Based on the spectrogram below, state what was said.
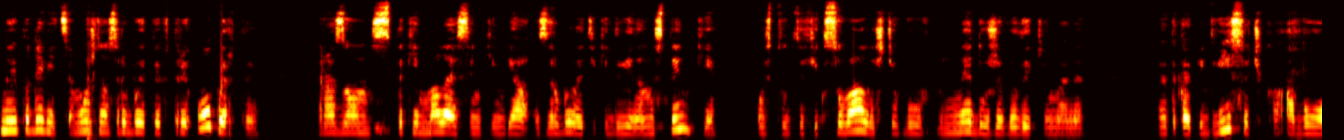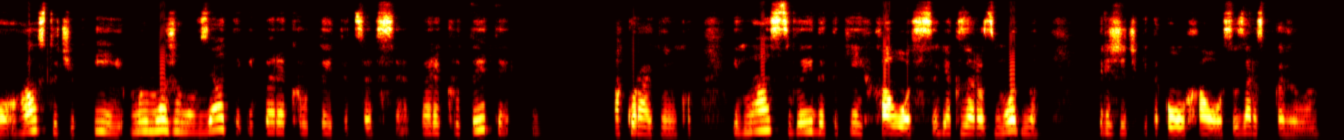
Ну і подивіться, можна зробити в три оберти. Разом з таким малесеньким я зробила тільки дві намистинки. Ось тут зафіксували, щоб був не дуже великий в мене така підвісочка або галстучок, і ми можемо взяти і перекрутити це все. Перекрутити акуратненько. І в нас вийде такий хаос, як зараз модно, трішечки такого хаосу. Зараз покажу вам.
